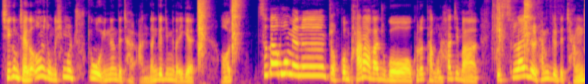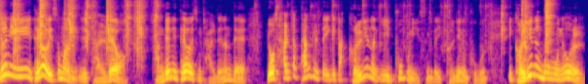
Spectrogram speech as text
지금 제가 어느 정도 힘을 주고 있는데 잘 안 당겨집니다. 이게 어, 쓰다 보면은 조금 달아가지고 그렇다고는 하지만 이 슬라이드를 당길 때 장전이 되어 있으면 잘 돼요 장전이 되어 있으면 잘 되는데 요 살짝 당길 때 이게 딱 걸리는 이 부분이 있습니다. 이 걸리는 부분. 이 걸리는 부분을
